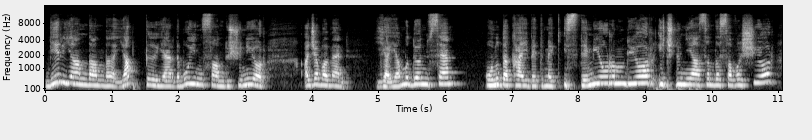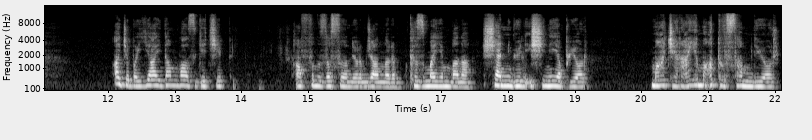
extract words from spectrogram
bir yandan da yattığı yerde bu insan düşünüyor acaba ben yaya mı dönsem onu da kaybetmek istemiyorum diyor. İç dünyasında savaşıyor. Acaba yaydan vazgeçip affınıza sığınıyorum canlarım. Kızmayın bana. Şengül işini yapıyor. Maceraya mı atılsam diyor.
